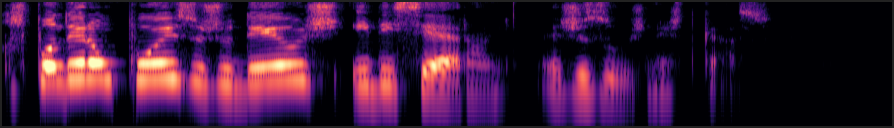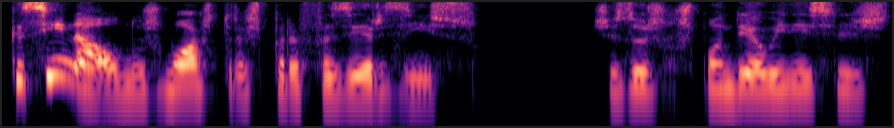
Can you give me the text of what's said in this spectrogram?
Responderam, pois, os judeus e disseram-lhe, a Jesus neste caso, que sinal nos mostras para fazeres isso? Jesus respondeu e disse-lhes:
